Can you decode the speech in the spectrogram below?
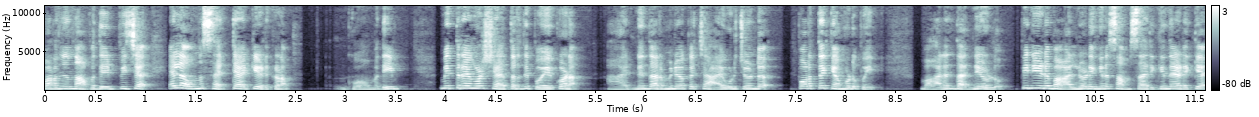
പറഞ്ഞൊന്ന് അവതരിപ്പിച്ച് എല്ലാം ഒന്ന് സെറ്റാക്കി എടുക്കണം. ഗോമതിയും മിത്രയും കൂടെ ക്ഷേത്രത്തിൽ പോയിക്കോണം ആരിനും ധർമ്മനും ഒക്കെ ചായ കുടിച്ചോണ്ട് പുറത്തേക്ക് അങ്ങോട്ട് പോയി. ബാലൻ തന്നെയുള്ളൂ പിന്നീട് ബാലനോട് ഇങ്ങനെ സംസാരിക്കുന്ന ഇടയ്ക്ക്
